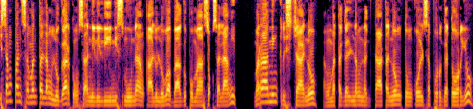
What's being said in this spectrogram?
isang pansamantalang lugar kung saan nililinis muna ang kaluluwa bago pumasok sa langit. Maraming Kristiyano ang matagal nang nagtatanong tungkol sa purgatorio.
